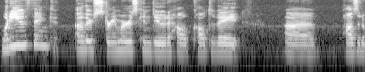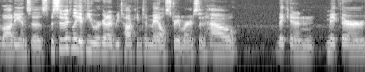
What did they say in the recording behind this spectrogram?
What do you think other streamers can do to help cultivate uh, positive audiences, specifically if you were going to be talking to male streamers and how they can make their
